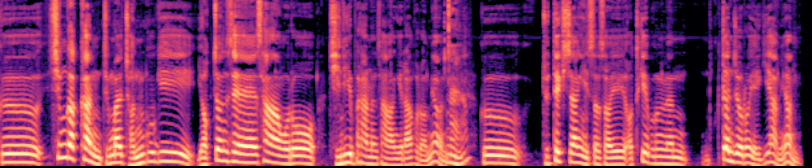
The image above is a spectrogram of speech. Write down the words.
그 심각한 정말 전국이 역전세 상황으로 진입을 하는 상황이라 그러면 네. 그 주택 시장에 있어서의 어떻게 보면 극단적으로 얘기하면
